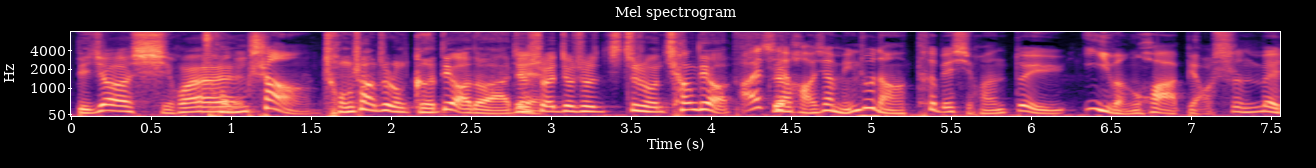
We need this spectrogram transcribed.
比较喜欢崇尚。崇尚这种格调，对吧？对就是说就是这种腔调，而且好像民主党特别喜欢对于异文化表示那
